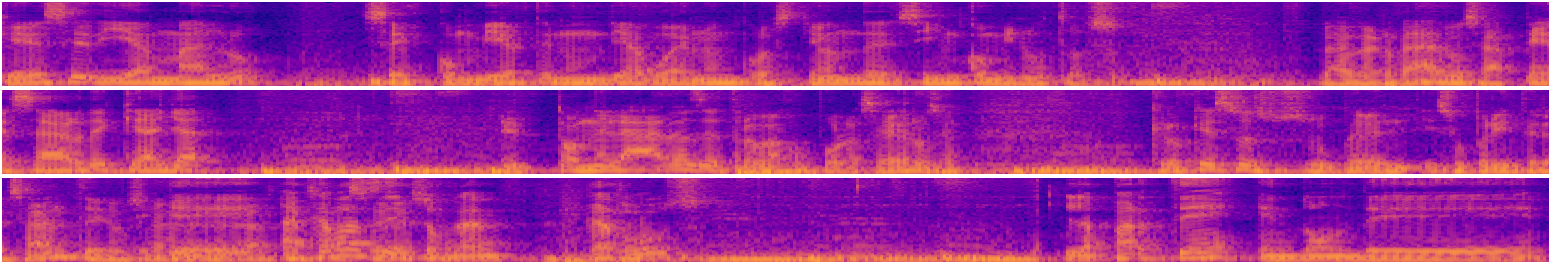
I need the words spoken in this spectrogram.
que ese día malo se convierte en un día bueno en cuestión de cinco minutos. La verdad, o sea, a pesar de que haya eh, toneladas de trabajo por hacer, o sea, creo que eso es súper super interesante. O sea, eh, acabas de tocar, Carlos, la parte en donde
